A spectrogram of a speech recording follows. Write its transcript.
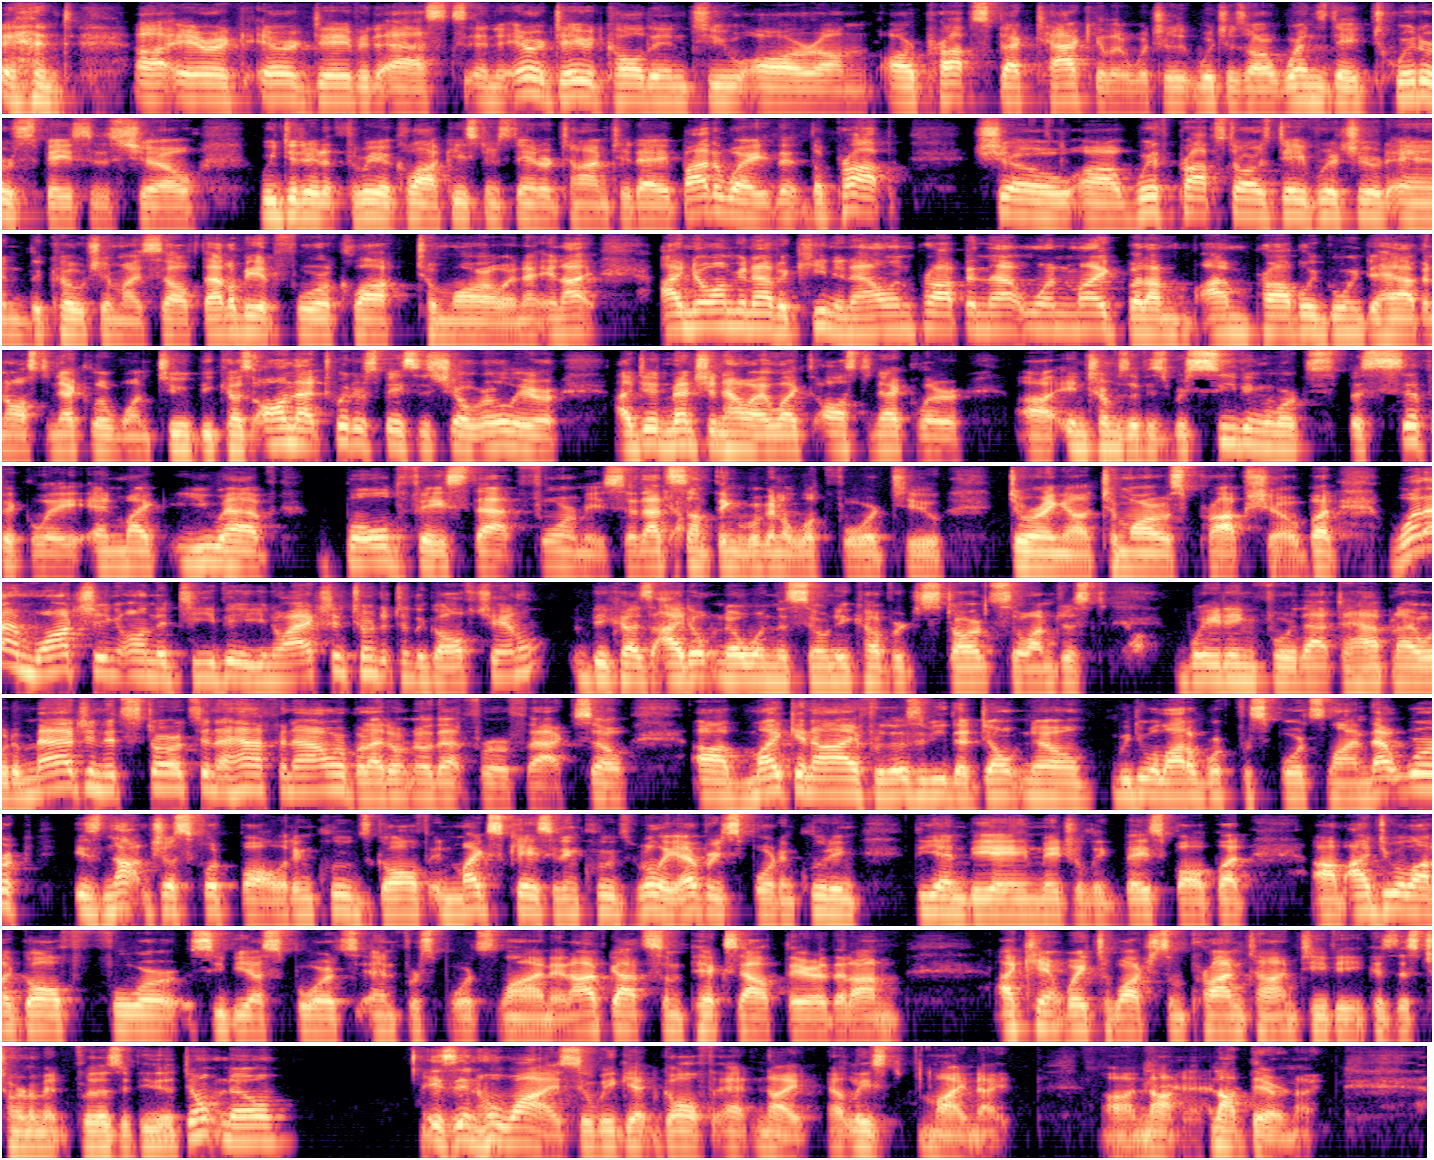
And uh, Eric Eric David asks, and Eric David called into our um, our prop spectacular, which is which is our Wednesday Twitter Spaces show. We did it at three o'clock Eastern Standard Time today. By the way, the, the prop show uh, with prop stars Dave Richard and the coach and myself. That'll be at four o'clock tomorrow. And, and I I know I'm going to have a Keenan Allen prop in that one, Mike, but I'm I'm probably going to have an Austin Ekeler one too because on that Twitter Spaces show earlier, I did mention how I liked Austin Ekeler uh, in terms of his receiving work specifically. And Mike, you have bold faced that for me. So that's yeah. something we're going to look forward to during uh, tomorrow's prop show. But what I'm watching on the TV, you know, I actually turned it to the Golf Channel because I don't know when the Sony coverage starts. So I'm just waiting for that to happen. I would imagine it starts in a half an hour, but I don't know that for a fact. So uh, Mike and I, for those of you that don't know, we do a lot of work for Sportsline. That work is not just football, it includes golf. In Mike's case, it includes really every sport, including the NBA and Major League Baseball. But um, I do a lot of golf for CBS Sports and for Sportsline, and I've got some picks out there that I'm I can't wait to watch some primetime TV because this tournament, for those of you that don't know, is in Hawaii. So we get golf at night, at least my night, uh, not yeah. not their night.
